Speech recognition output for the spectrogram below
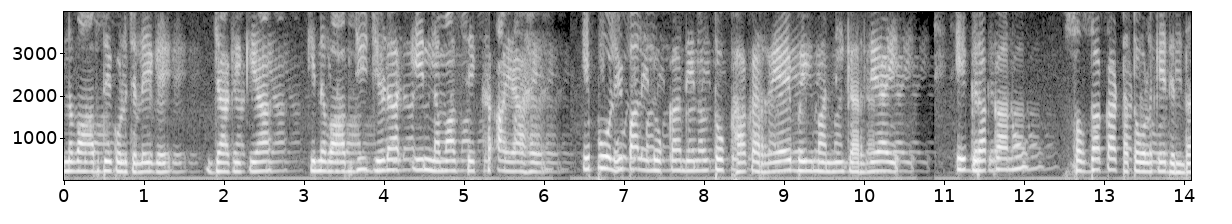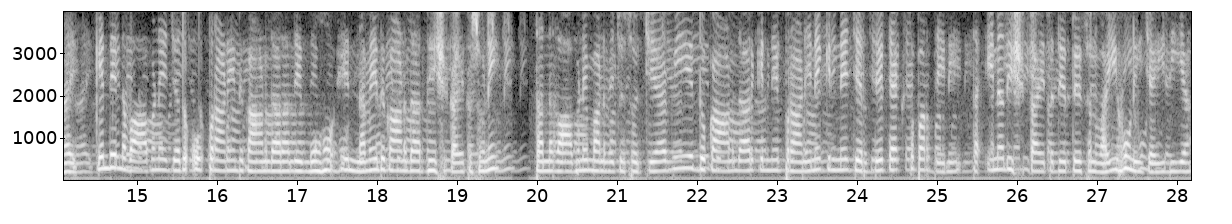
ਨਵਾਬ ਦੇ ਕੋਲ ਚਲੇ ਗਏ। ਜਾ ਕੇ ਕਿਹਾ ਕਿ ਨਵਾਬ ਜੀ, ਜਿਹੜਾ ਇਹ ਨਵਾਂ ਸਿੱਖ ਆਇਆ ਹੈ, ਇਹ ਭੋਲੇ ਭਾਲੇ ਲੋਕਾਂ ਦੇ ਨਾਲ ਧੋਖਾ ਕਰ ਰਿਹਾ ਹੈ, ਬੇਈਮਾਨੀ ਕਰ ਰਿਹਾ ਹੈ। ਇਹ ਗ੍ਰਾਹਕਾਂ ਨੂੰ ਸੌਦਾ ਘੱਟ ਤੋਲ ਕੇ ਦਿੰਦਾ ਏ। ਕਹਿੰਦੇ ਨਵਾਬ ਨੇ ਜਦੋਂ ਉਹ ਪੁਰਾਣੇ ਦੁਕਾਨਦਾਰਾਂ ਦੇ ਮੂੰਹੋਂ ਇਹ ਨਵੇਂ ਦੁਕਾਨਦਾਰ ਦੀ ਸ਼ਿਕਾਇਤ ਸੁਣੀ, ਤਾਂ ਨਵਾਬ ਨੇ ਮਨ ਵਿੱਚ ਸੋਚਿਆ ਵੀ ਇਹ ਦੁਕਾਨਦਾਰ ਕਿੰਨੇ ਪੁਰਾਣੇ ਨੇ, ਕਿੰਨੇ ਚਿਰ ਦੇ ਟੈਕਸ ਭਰਦੇ ਨੇ, ਤਾਂ ਇਹਨਾਂ ਦੀ ਸ਼ਿਕਾਇਤ ਦੇ ਉੱਤੇ ਸੁਣਵਾਈ ਹੋਣੀ ਚਾਹੀਦੀ ਆ।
